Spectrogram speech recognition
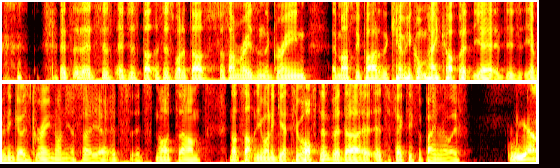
It's it's just it just does, it's just what it does. For some reason, the green it must be part of the chemical makeup, but yeah, it, it's- everything goes green on you. So yeah, it's it's not um not something you want to get too often, but uh, it, it's effective for pain relief. Yeah,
